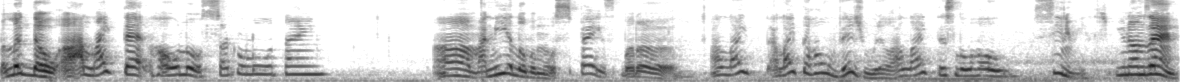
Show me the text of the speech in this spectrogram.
But look though, I like that whole little circle little thing. Um, I need a little bit more space, but uh, I like I like the whole visual though. I like this little whole scenery. You know what I'm saying?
